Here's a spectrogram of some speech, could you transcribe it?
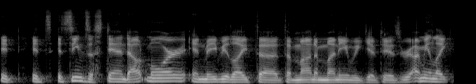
it it it seems to stand out more, and maybe like the the amount of money we give to Israel. I mean, like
